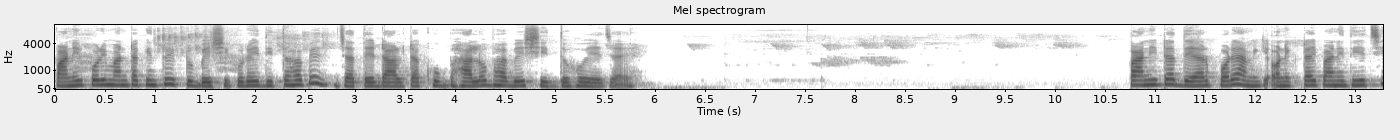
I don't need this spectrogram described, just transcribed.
পানির পরিমাণটা কিন্তু একটু বেশি করেই দিতে হবে যাতে ডালটা খুব ভালোভাবে সিদ্ধ হয়ে যায়। পানিটা দেওয়ার পরে আমি অনেকটাই পানি দিয়েছি,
